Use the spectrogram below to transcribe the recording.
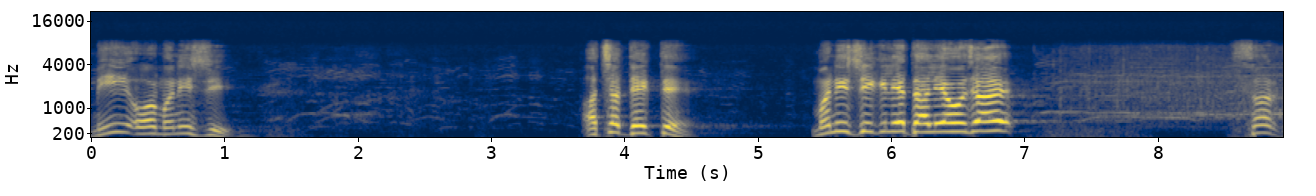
मी और मनीष जी। अच्छा देखते हैं। मनीष जी के लिए तालियाँ हो जाए। सर,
